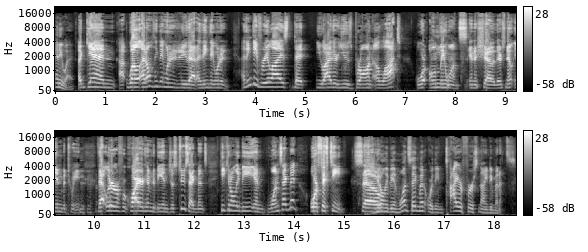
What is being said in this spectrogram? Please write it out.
Anyway, Again, uh, well, I don't think they wanted to do that. I think they wanted. I think they've realized that you either use Braun a lot or only once in a show. There's no in between. that would have required him to be in just two segments. He can only be in one segment or 15. So, can only be in one segment or the entire first ninety minutes.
